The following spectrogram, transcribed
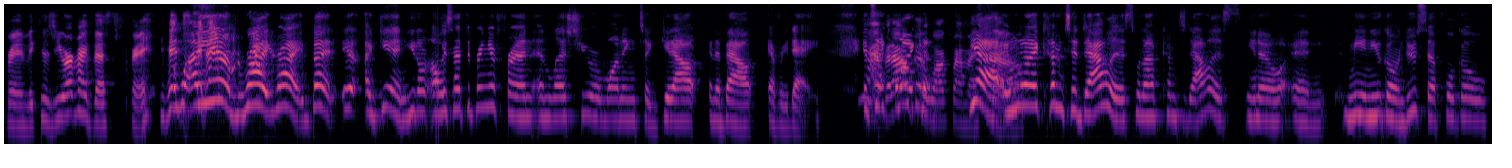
friend because you are my best friend. well, I am right, right. But it, again, you don't always have to bring a friend unless you are wanting to get out and about every day. It's yeah, like but I'll I go co- walk by myself. Yeah, and when I come to Dallas, when I've come to Dallas, you know, and me and you go and do stuff, we'll go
